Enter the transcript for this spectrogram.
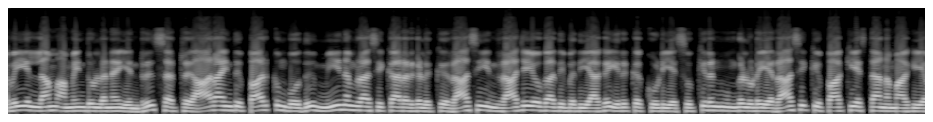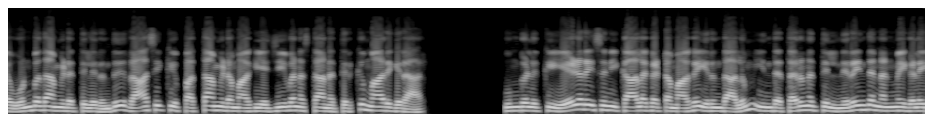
எவையெல்லாம் அமைந்துள்ளன என்று சற்று ஆராய்ந்து பார்க்கும்போது மீனம் ராசிக்காரர்களுக்கு ராசியின் ராஜயோகாதிபதியாக இருக்கக்கூடிய சுக்கிரன் உங்களுடைய ராசிக்கு பாக்கியஸ்தானமாகிய ஒன்பதாம் இடத்திலிருந்து ராசிக்கு பத்தாம் இடமாகிய ஜீவனஸ்தானத்திற்கு மாறுகிறார். உங்களுக்கு ஏழரை சனி காலகட்டமாக இருந்தாலும் இந்த தருணத்தில் நிறைந்த நன்மைகளை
